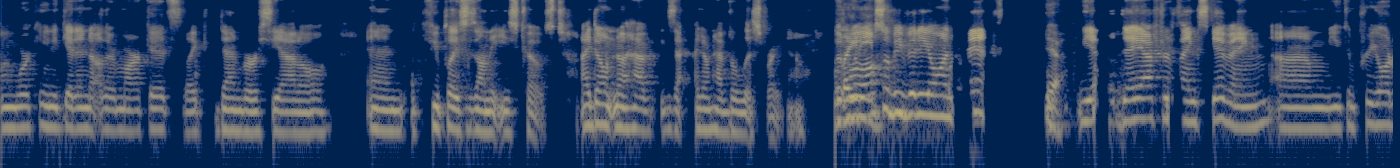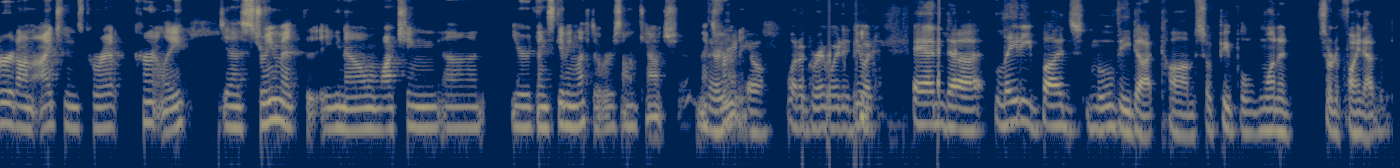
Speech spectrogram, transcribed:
I'm working to get into other markets like Denver, Seattle, and a few places on the East Coast. I don't know have exact. I don't have the list right now. But Lady- we'll also be video on demand. Yeah. Yeah. The day after Thanksgiving, um, you can pre-order it on iTunes correct currently. Yeah, stream it. You know, watching uh, your Thanksgiving leftovers on the couch next There Friday. you go. What a great way to do it. And uh, ladybudsmovie.com. So if people want to sort of find out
